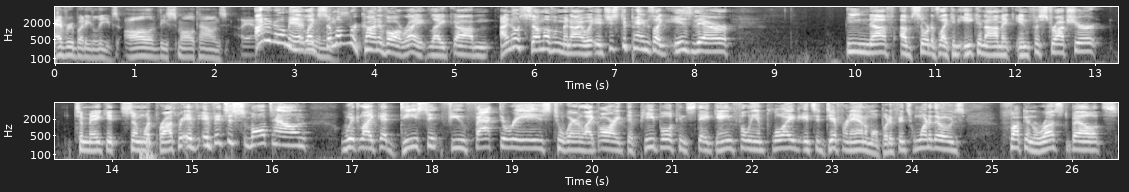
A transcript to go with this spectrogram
everybody leaves. All of these small towns. I don't know, man. like some leaves. of them are kind of all right. Like um, I know some of them in Iowa. It just depends. Like, is there enough of sort of like an economic infrastructure to make it somewhat prosperous? If if it's a small town with like a decent few factories to where like all right the people can stay gainfully employed it's a different animal but if it's one of those fucking rust belts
